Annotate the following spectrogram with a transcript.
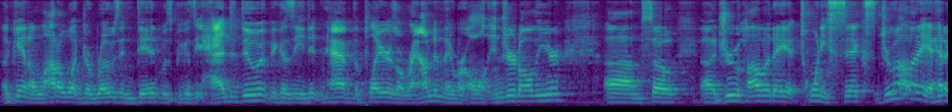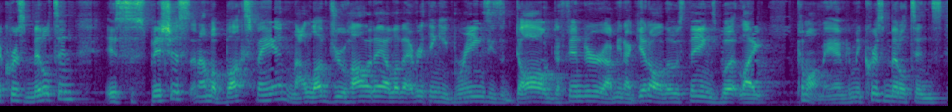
Again, a lot of what DeRozan did was because he had to do it because he didn't have the players around him. They were all injured all the year. Um, so uh, Jrue Holiday at 26. Jrue Holiday ahead of Khris Middleton is suspicious, and I'm a Bucks fan. I love Jrue Holiday. I love everything he brings. He's a dog defender. I mean, I get all those things, but like, come on, man. I mean, Khris Middleton's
